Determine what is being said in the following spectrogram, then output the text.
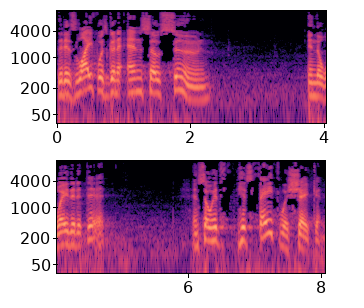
that his life was going to end so soon in the way that it did. And so his, his faith was shaken.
